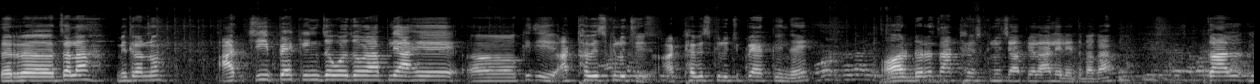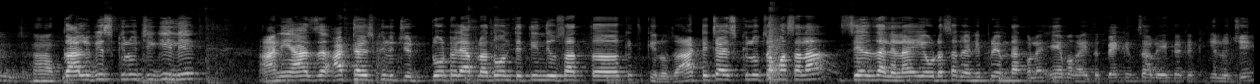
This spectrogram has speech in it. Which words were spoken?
तर चला मित्रांनो आजची पॅकिंग जवळजवळ आपली आहे अं, किती? अठ्ठावीस किलोची. अठ्ठावीस किलोची पॅकिंग आहे. ऑर्डरच अठ्ठावीस किलोची आपल्याला आलेले आहेत बघा. काल हं, काल वीस किलोची गेली आणि आज अठ्ठावीस किलोची. टोटल आपला दोन ते तीन दिवसात अं, किती किलोचा अठ्ठेचाळीस किलोचा मसाला सेल झालेला आहे. एवढं सगळ्यांनी प्रेम दाखवलं. हे बघा इथं पॅकिंग चालू आहे एक एक किलोची.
